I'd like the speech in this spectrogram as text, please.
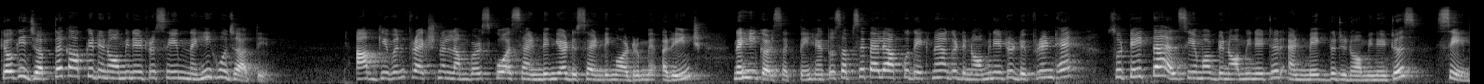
क्योंकि जब तक आपके डिनोमिनेटर सेम नहीं हो जाते आप गिवन फ्रैक्शनल नंबर्स को असेंडिंग या डिसेंडिंग ऑर्डर में अरेंज नहीं कर सकते हैं। तो सबसे पहले आपको देखना है अगर डिनोमिनेटर डिफरेंट है so take the LCM of denominator and make the denominators same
